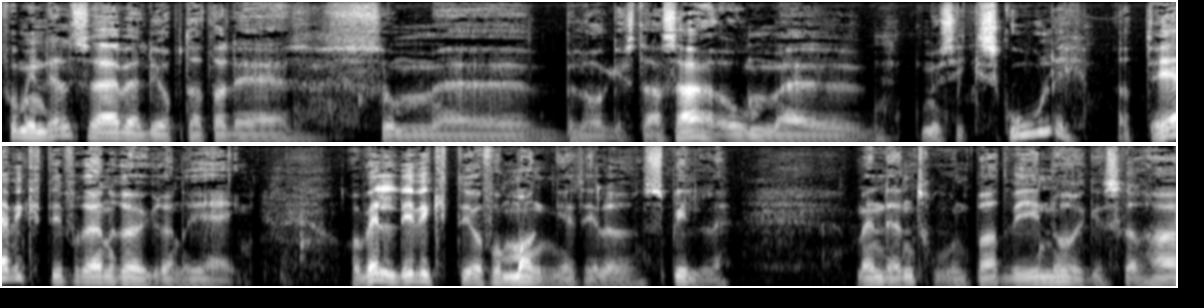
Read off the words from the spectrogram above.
For min del så er jeg veldig opptatt av det som eh, Blågestad sa om eh, musikkskoler. At det er viktig for en rød-grønn regjering. Og veldig viktig å få mange til å spille. Men den troen på at vi i Norge skal ha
